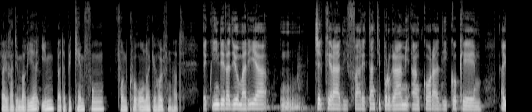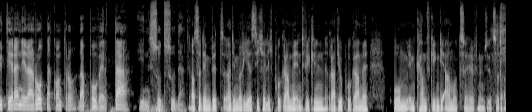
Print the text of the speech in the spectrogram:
weil Radio Maria ihm bei der Bekämpfung von Corona geholfen hat. E quindi Radio Maria mh, cercherà di fare tanti programmi ancora, dico, che aiuterà nella rotta contro la povertà in Sud Sudan. Außerdem wird Radio Maria sicherlich Programme entwickeln, Radioprogramme, um im Kampf gegen die Armut zu helfen im Südsudan.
